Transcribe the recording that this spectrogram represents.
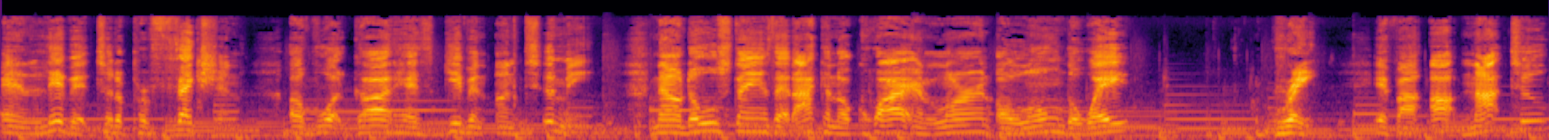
and live it to the perfection of what God has given unto me. Now, those things that I can acquire and learn along the way, great. If I opt not to,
